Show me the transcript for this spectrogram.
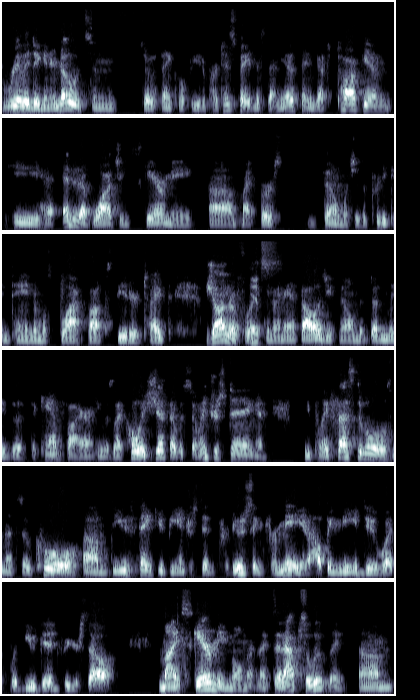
really digging your notes and so thankful for you to participate in this, that, and the other thing. We got to talking. He ended up watching Scare Me, uh, my first film, which is a pretty contained, almost black box theater type genre flick, yes. you know, an anthology film that doesn't leave the, the campfire. And he was like, holy shit, that was so interesting. And you played festivals and that's so cool. Um, do you think you'd be interested in producing for me, you know, helping me do what, what you did for yourself? My scare me moment. And I said, absolutely. Um,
